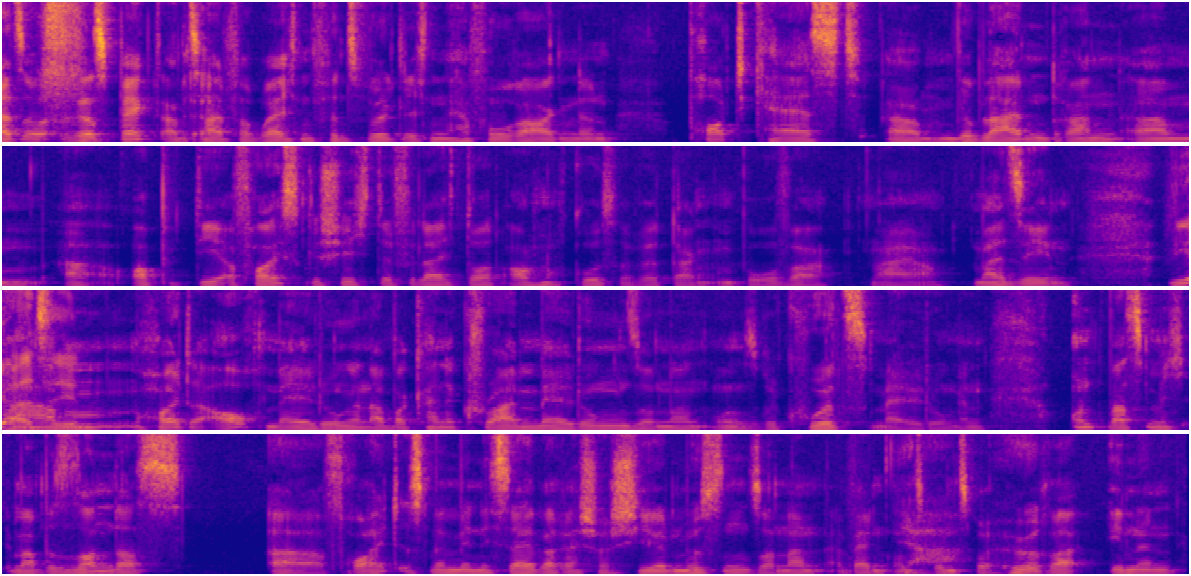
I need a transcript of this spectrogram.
Also Respekt an Zeitverbrechen, finde es wirklich einen hervorragenden Podcast. Ähm, wir bleiben dran. Ähm, äh, ob die Erfolgsgeschichte vielleicht dort auch noch größer wird, dank Bova, naja, mal sehen. Wir Mal haben sehen. heute auch Meldungen, aber keine Crime-Meldungen, sondern unsere Kurzmeldungen. Und was mich immer besonders äh, freut, ist, wenn wir nicht selber recherchieren müssen, sondern wenn uns Ja. unsere HörerInnen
